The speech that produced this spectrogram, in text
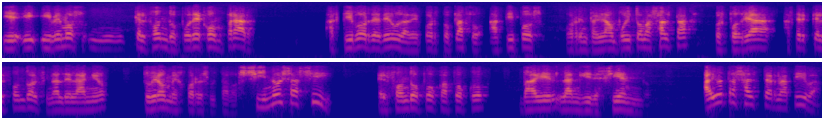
y, vemos mm, que el fondo puede comprar activos de deuda de corto plazo a tipos o rentabilidad un poquito más alta, pues podría hacer que el fondo al final del año tuviera un mejor resultado. Si no es así, el fondo poco a poco va a ir languideciendo. Hay otras alternativas.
